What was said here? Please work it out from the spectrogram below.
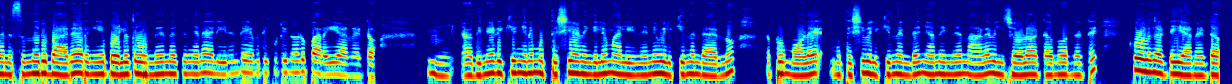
മനസ്സിൽ നിന്നൊരു ഭാരം ഇറങ്ങിയ പോലെ തോന്നിയെന്നൊക്കെ ഇങ്ങനെ അലീനൻ രേവതിക്കുട്ടീനോട് പറയുകയാണ് കേട്ടോ. അതിനിടയ്ക്ക് ഇങ്ങനെ മുത്തശ്ശിയാണെങ്കിലും അലീനനെ വിളിക്കുന്നുണ്ടായിരുന്നു. അപ്പോൾ മോളെ മുത്തശ്ശി വിളിക്കുന്നുണ്ട്. ഞാൻ നിന്നെ നാളെ വിളിച്ചോളാം കേട്ടോ എന്ന് പറഞ്ഞിട്ട് കോൾ കട്ട് ചെയ്യാണ് കേട്ടോ.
